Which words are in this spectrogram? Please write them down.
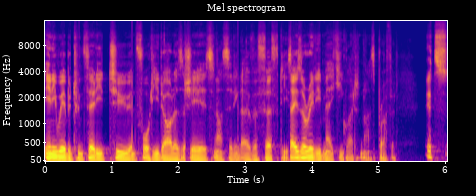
anywhere between thirty-two and forty dollars a share. It's now sitting at over fifty. So he's already making quite a nice profit. It's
